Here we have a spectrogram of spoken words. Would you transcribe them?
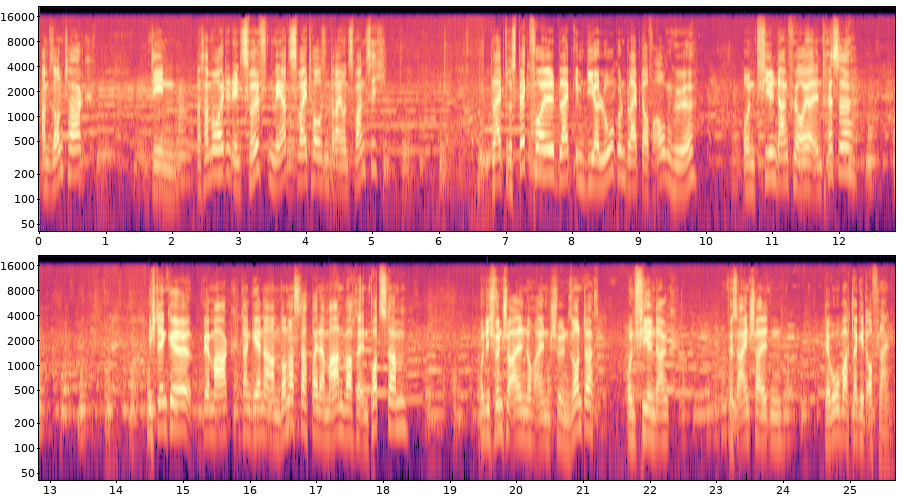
am Sonntag, den, was haben wir heute, den 12. März 2023. Bleibt respektvoll, bleibt im Dialog und bleibt auf Augenhöhe. Und vielen Dank für euer Interesse. Ich denke, wer mag, dann gerne am Donnerstag bei der Mahnwache in Potsdam. Und ich wünsche allen noch einen schönen Sonntag und vielen Dank fürs Einschalten. Der Beobachter geht offline.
